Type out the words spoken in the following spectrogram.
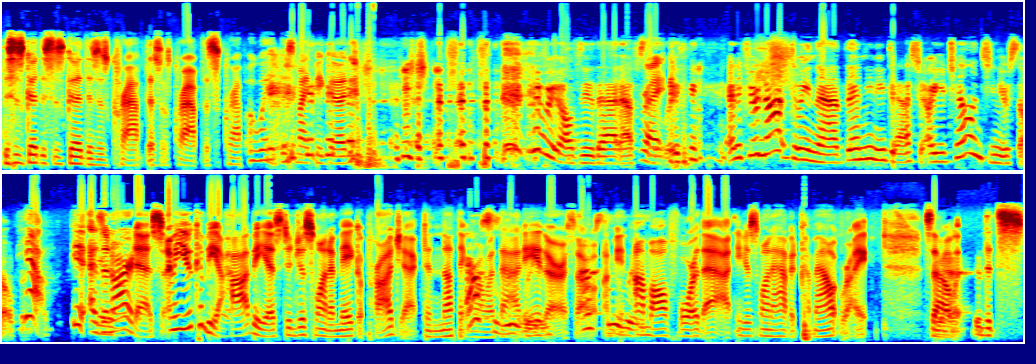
this is good, this is good, this is crap, this is crap, this is crap. Oh, wait, this might be good. we all do that, absolutely. and if you're not doing that, then you need to ask: Are you challenging yourself? yeah. Yeah, as You an know. artist, I mean, you can be a hobbyist and just want to make a project, and nothing wrong with that either. So, I mean, I'm all for that. You just want to have it come out right. So, Yeah, it's- it's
